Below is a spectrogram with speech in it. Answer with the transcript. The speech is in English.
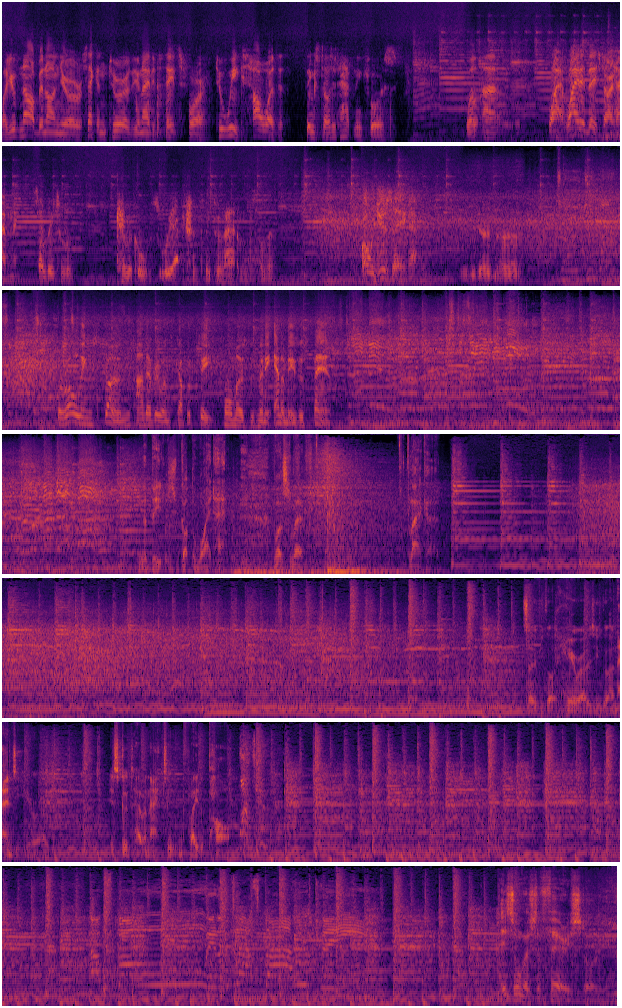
Well, you've now been on your second tour of the United States for two weeks. How was it? Things started happening for us. Well, uh, why? Why did they start happening? Something sort of chemicals, reactions seem to have happened somewhere. What would you say happened? Really don't know. The Rolling Stones aren't everyone's cup of tea. Almost as many enemies as fans. And the Beatles got the white hat. What's left? The black hat. So if you've got heroes, you've got an anti-hero. It's good to have an actor who can play the part. It's almost a fairy story?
